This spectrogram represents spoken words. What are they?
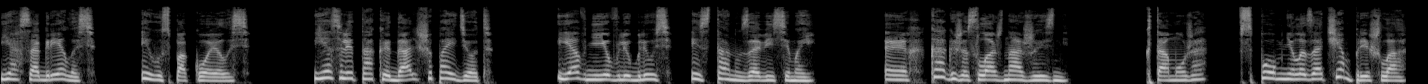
Я согрелась и успокоилась. Если так и дальше пойдет, я в нее влюблюсь и стану зависимой. Эх, как же сложна жизнь. К тому же, вспомнила, зачем пришла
